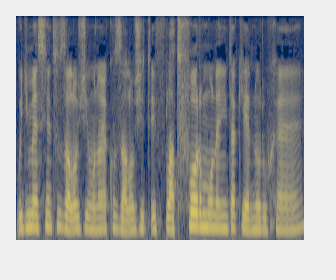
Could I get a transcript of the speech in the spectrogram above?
Uvidíme, jestli něco založí. Ono jako založit i platformu není tak jednoduché,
